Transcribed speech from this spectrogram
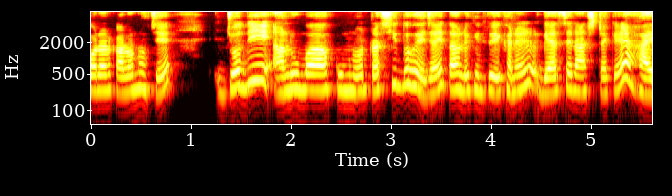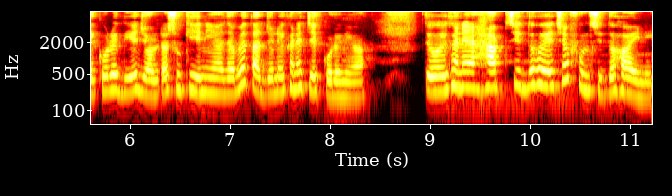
করার কারণ হচ্ছে, যদি আলু বা কুমড়োটা সিদ্ধ হয়ে যায়, তাহলে কিন্তু এখানে গ্যাসের আঁচটাকে হাই করে দিয়ে জলটা শুকিয়ে নেওয়া যাবে। তার জন্য এখানে চেক করে নেওয়া। তো এখানে হাফ সিদ্ধ হয়েছে ফুল সিদ্ধ হয়নি।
